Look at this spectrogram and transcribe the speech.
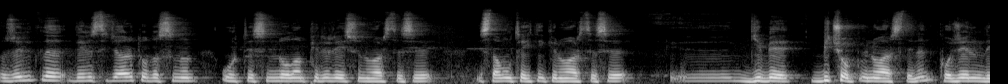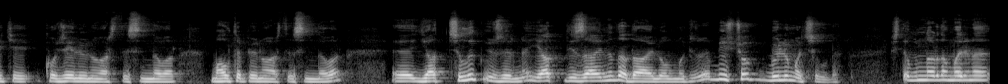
özellikle Deniz Ticaret Odası'nın uhdesinde olan Piri Reis Üniversitesi, İstanbul Teknik Üniversitesi e, gibi birçok üniversitenin Kocaeli'ndeki Kocaeli Üniversitesi'nde var, Maltepe Üniversitesi'nde var. E, yatçılık üzerine, yat dizaynı da dahil olmak üzere birçok bölüm açıldı. İşte bunlarda marina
